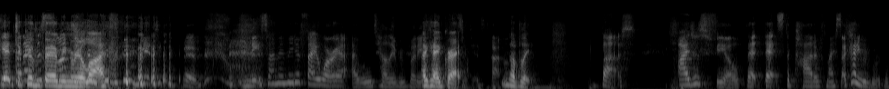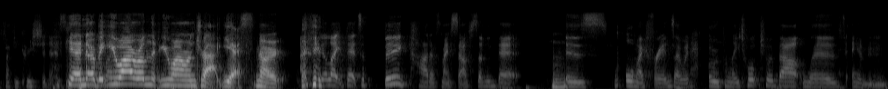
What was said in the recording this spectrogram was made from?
yet to confirm in real life. Yet to confirm. Next time I meet a Fey warrior, I will tell everybody. Okay, great. Lovely. But I just feel that that's the part of myself. I can't even remember what the fucking question is. Yeah, no, but like- you are on the, you are on track. Yes. No. I feel like that's a big part of myself, something that is Mm. all my friends I would openly talk to about with and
